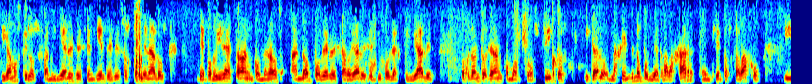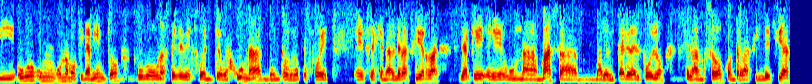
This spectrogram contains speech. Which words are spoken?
Digamos que los familiares descendientes de esos condenados de por vida estaban condenados a no poder desarrollar ese tipo de actividades. Por lo tanto, eran como prostitos y claro, la gente no podía trabajar en ciertos trabajos. Y hubo un, amotinamiento, hubo una especie de fuente ovejuna dentro de lo que fue el General de la Sierra, ya que eh, una masa mayoritaria del pueblo se lanzó contra las iglesias,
